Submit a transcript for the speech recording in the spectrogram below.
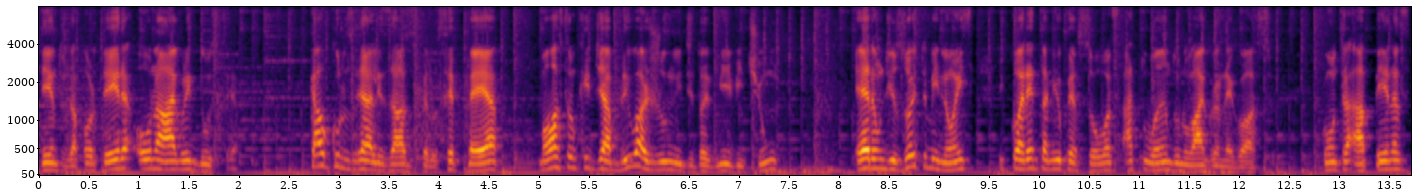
dentro da porteira ou na agroindústria. Cálculos realizados pelo CPEA mostram que de abril a junho de 2021 eram 18 milhões e 40 mil pessoas atuando no agronegócio, contra apenas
